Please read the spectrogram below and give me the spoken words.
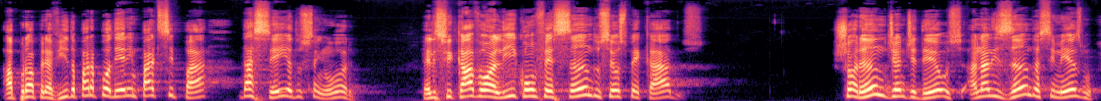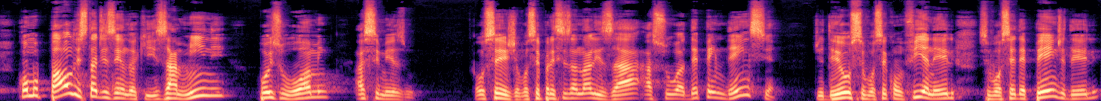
a própria vida para poderem participar da ceia do Senhor. Eles ficavam ali confessando os seus pecados chorando diante de Deus, analisando a si mesmo, como Paulo está dizendo aqui: examine, pois, o homem a si mesmo. Ou seja, você precisa analisar a sua dependência de Deus, se você confia nele, se você depende dele,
